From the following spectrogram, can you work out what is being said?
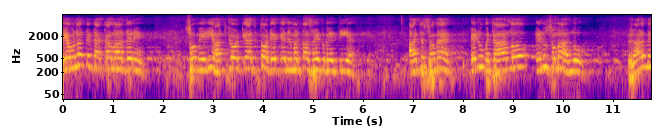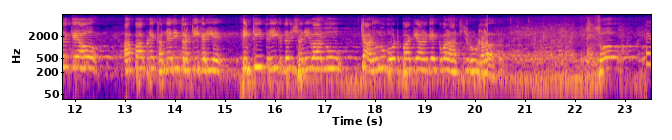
ਇਹ ਉਹਨਾਂ ਤੇ ਡਾਕਾ ਮਾਰਦੇ ਨੇ। ਸੋ ਮੇਰੀ ਹੱਥ ਜੋੜ ਕੇ ਅੱਜ ਤੁਹਾਡੇ ਅੱਗੇ ਨਿਮਰਤਾ ਸਹਿਤ ਬੇਨਤੀ ਹੈ। ਅੱਜ ਸਮਾਂ ਇਹਨੂੰ ਵਿਚਾਰ ਲਓ, ਇਹਨੂੰ ਸੰਭਾਲ ਲਓ। ਰਲ ਮਿਲ ਕੇ ਆਓ, ਆਪਾਂ ਆਪਣੇ ਖੰਨੇ ਦੀ ਤਰੱਕੀ ਕਰੀਏ। 21 ਤਰੀਕ ਦਿਨ ਸ਼ਨੀਵਾਰ ਨੂੰ ਝਾੜੂ ਨੂੰ ਵੋਟ ਪਾ ਕੇ ਆਣਗੇ, ਇੱਕ ਵਾਰ ਹੱਥ ਜ਼ਰੂਰ ਖੜਾ ਸੋ, ਇਹ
